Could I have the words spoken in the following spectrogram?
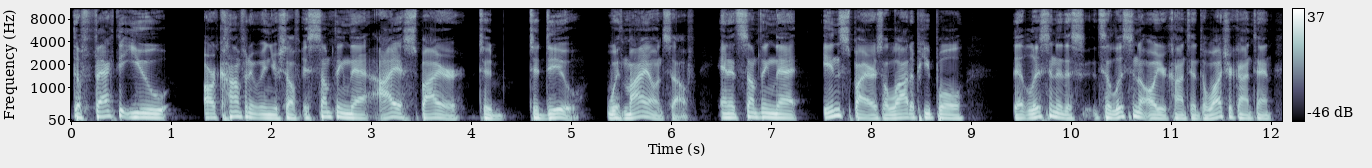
The fact that you are confident in yourself is something that I aspire to to do with my own self. And it's something that inspires a lot of people that listen to this, to listen to all your content, to watch your content.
